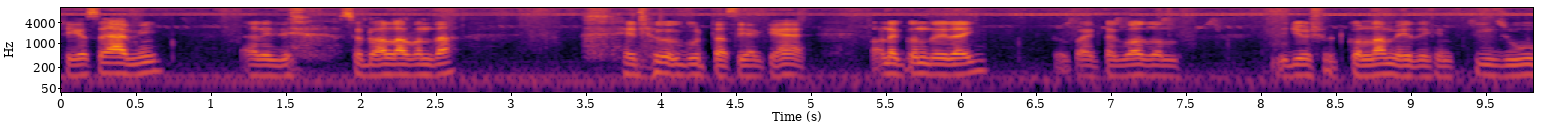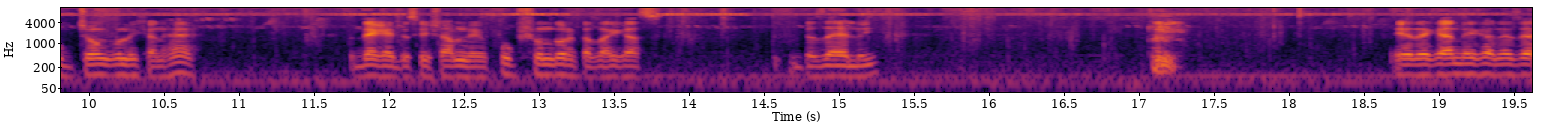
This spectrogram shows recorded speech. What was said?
ঠিক আছে, আমি আর এই যে ছোট আল্লাহ বান্দা এটুকু ঘুরতাছি আর কি হ্যাঁ। অনেকক্ষণ ধরে যাই তো কয়েকটা গজল ভিডিও শুট করলাম। এই দেখেন কি জুব জঙ্গল এখানে হ্যাঁ। দেখাইতেছি সামনে, খুব সুন্দর একটা জায়গা আছে। এ দেখেন, এখানে যে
